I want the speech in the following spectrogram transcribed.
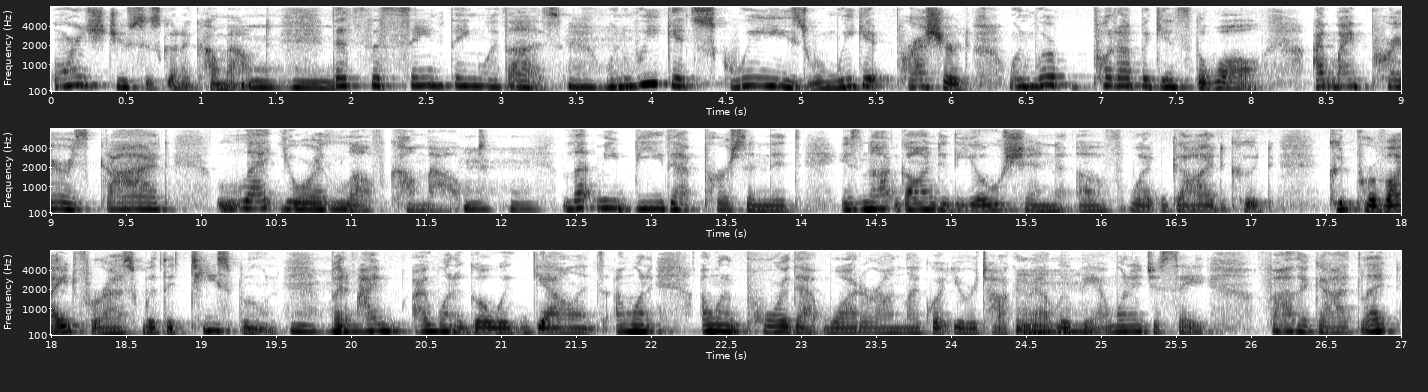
Orange juice is going to come out. Mm-hmm. That's the same thing with us. Mm-hmm. When we get squeezed, when we get pressured, when we're put up against the wall, I, my prayer is God, let your love come out. Mm-hmm. Let me be that person that is not gone to the ocean of what God could could provide for us with a teaspoon, but I I want to go with gallons. I want to I want to pour that water on like what you were talking about, Lupe. I want to just say, Father God, let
